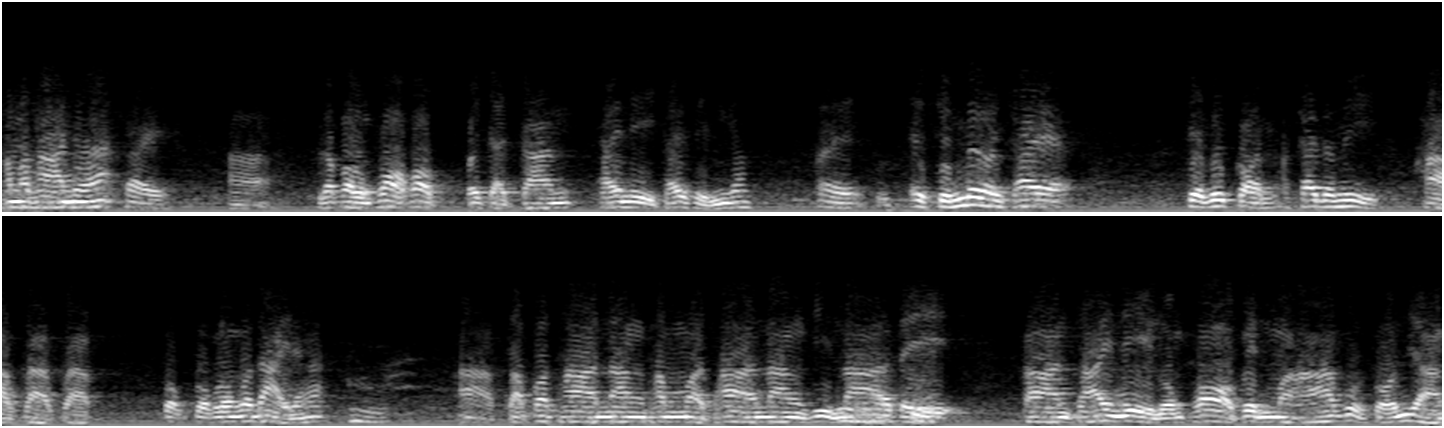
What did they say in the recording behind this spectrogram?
ธรรมทานเนี่ยฮะใช่ อ่า แล้วก็หลวงพ่อก็ไปจัดการใช้หนี่ใช้สินครับไอ้ไอ้สินไม่ต้องใช้อะเก็บไว้ก่อนใช้ตรงนี้ข่าวกราบกราบตกตกลงก็ได้นะฮะอืมอ่าสัพพทานังธรรมทานังที่นาติการใช้หนี่หลวงพ่อเป็นมหากุศลอย่าง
